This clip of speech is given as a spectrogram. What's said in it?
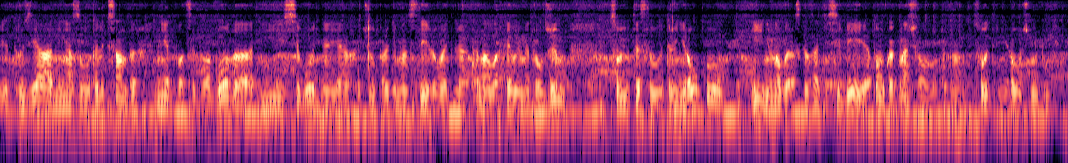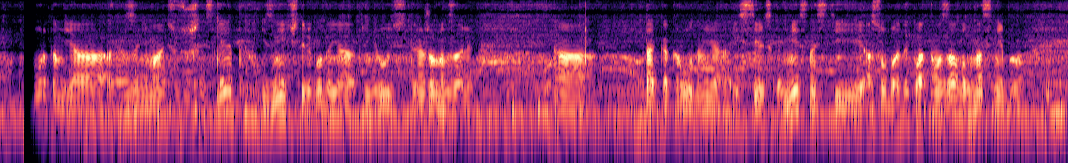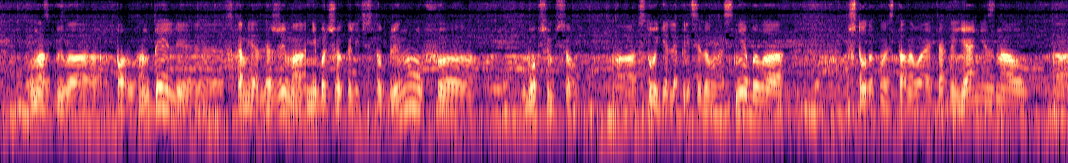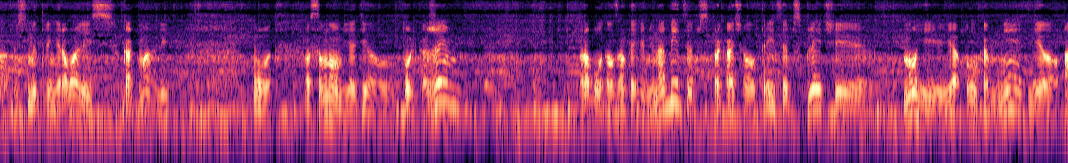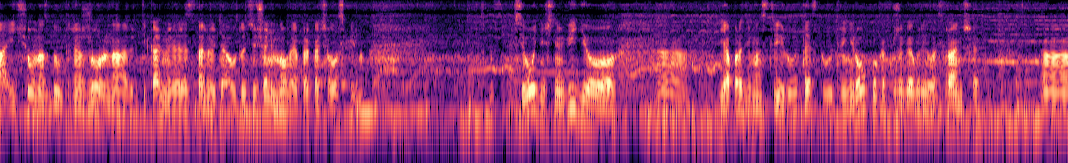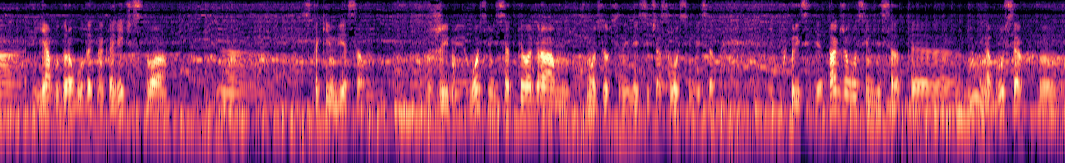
Привет, друзья! Меня зовут Александр, мне 22 года, и сегодня я хочу продемонстрировать для канала Heavy Metal Gym свою тестовую тренировку и немного рассказать о себе и о том, как начал э, свой тренировочный путь. Спортом я э, занимаюсь уже 6 лет, из них 4 года я тренируюсь в тренажерном зале. А, так как родом я из сельской местности, особо адекватного зала у нас не было. У нас было пару гантелей, скамья для жима, небольшое количество блинов. В общем, все. А, стойки для приседа у нас не было. Что такое становая тяга, я не знал. А, то есть мы тренировались как могли. Вот. В основном я делал только жим, Работал с гантелями на бицепс, прокачивал трицепс, плечи, ноги я толком не делал. А, еще у нас был тренажер на вертикальную и горизонтальную тягу, то есть еще немного я прокачивал спину. В сегодняшнем видео э, я продемонстрирую тестовую тренировку, как уже говорилось раньше. Э, я буду работать на количество э, с таким весом в жиме 80 килограмм, мой собственный вес сейчас 80 в приседе. Также 80, э, ну и на брусьях э,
